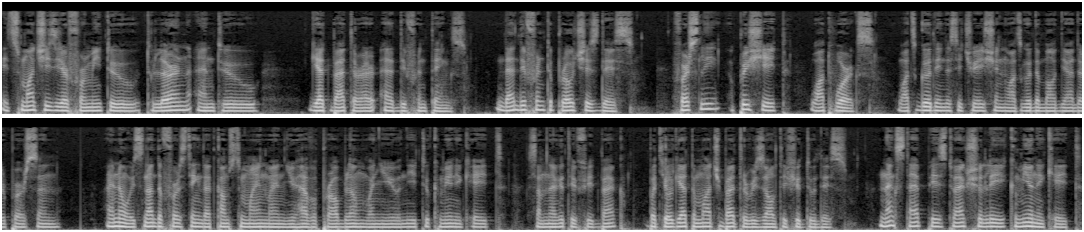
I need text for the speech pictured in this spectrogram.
it's much easier for me to, to learn and to get better at different things. That different approach is this. Firstly, appreciate what works, what's good in the situation, what's good about the other person. I know it's not the first thing that comes to mind when you have a problem, when you need to communicate some negative feedback, but you'll get a much better result if you do this. Next step is to actually communicate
